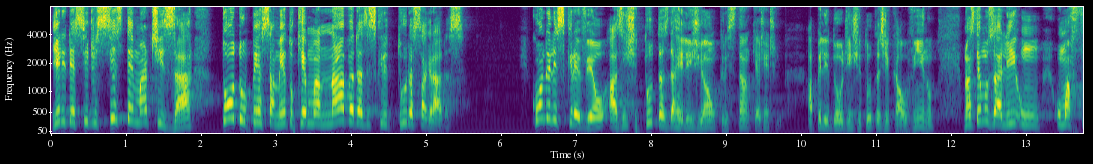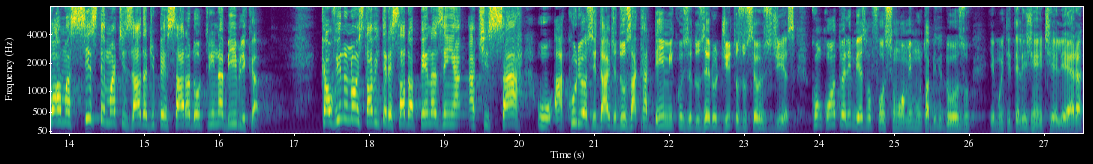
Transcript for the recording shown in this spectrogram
e ele decide sistematizar todo o pensamento que emanava das escrituras sagradas. Quando ele escreveu as Institutas da Religião Cristã, que a gente apelidou de Institutas de Calvino, nós temos ali um, uma forma sistematizada de pensar a doutrina bíblica. Calvino não estava interessado apenas em atiçar a curiosidade dos acadêmicos e dos eruditos dos seus dias, conquanto ele mesmo fosse um homem muito habilidoso e muito inteligente. Ele era,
